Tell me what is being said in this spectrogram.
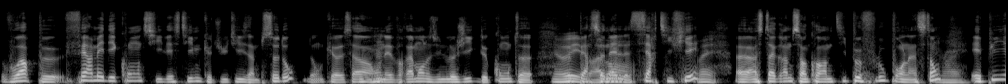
voire peut fermer des comptes s'il estime que tu utilises un pseudo. Donc euh, ça, Mhm. on est vraiment dans une logique de compte euh, Oui, personnel vraiment. certifié. Ouais. Euh, Instagram, c'est encore un petit peu flou pour l'instant. Ouais. Et puis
